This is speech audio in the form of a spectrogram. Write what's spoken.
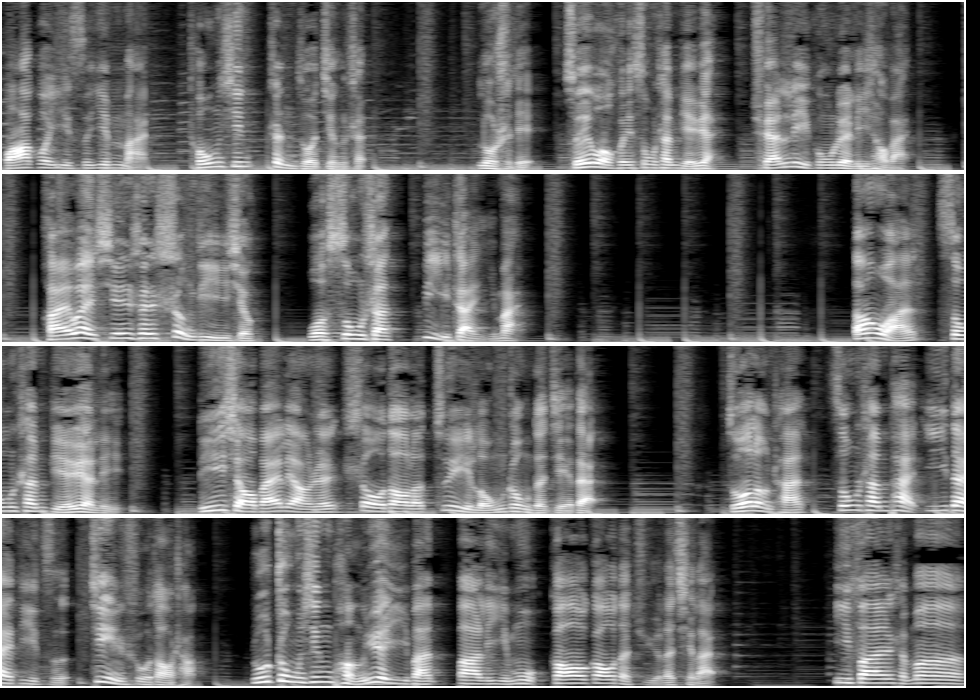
划过一丝阴霾，重新振作精神。陆师弟，随我回嵩山别院，全力攻略李小白。海外仙山圣地一行，我嵩山必占一脉。当晚，嵩山别院里，李小白两人受到了最隆重的接待。左冷禅，嵩山派一代弟子尽数到场。如众星捧月一般，把李牧高高的举了起来。一番什么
